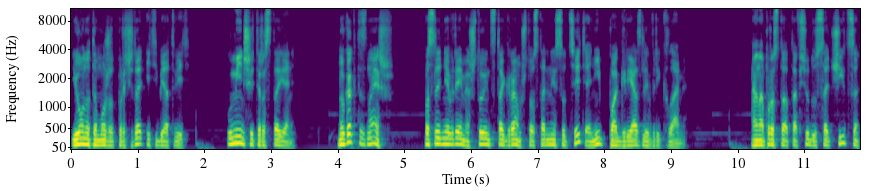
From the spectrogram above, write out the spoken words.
И он это может прочитать и тебе ответить. Уменьшить расстояние. Но как ты знаешь, в последнее время что Инстаграм, что остальные соцсети, они погрязли в рекламе. Она просто отовсюду сочится.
